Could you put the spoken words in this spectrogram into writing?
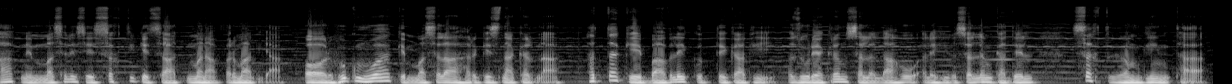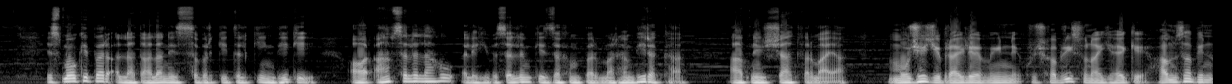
आपने मसले से सख्ती के साथ मना फरमा दिया और हुक्म हुआ कि मसला हरगिज ना करना हती के बाबले कुत्ते का भी हजूर अक्रम सल्लल्लाहु का दिल सख्त गमगीन था। इस मौके पर अल्लाह ताला ने सब्र की तलकीन भी की और आप सल्लल्लाहु अलैहि वसल्लम के जख्म पर मरहम भी रखा। आपने इर्शाद फरमाया, मुझे जिब्राइल अमीन ने खुशखबरी सुनाई है कि हमजा बिन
